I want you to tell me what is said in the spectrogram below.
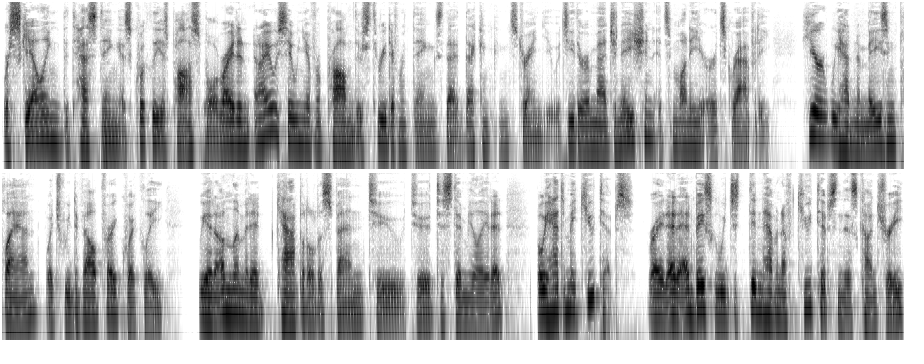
We're scaling the testing as quickly as possible, right? And, and I always say when you have a problem, there's three different things that, that can constrain you. It's either imagination, it's money, or it's gravity. Here we had an amazing plan, which we developed very quickly. We had unlimited capital to spend to to to stimulate it, but we had to make Q-tips, right? And, and basically, we just didn't have enough Q-tips in this country.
